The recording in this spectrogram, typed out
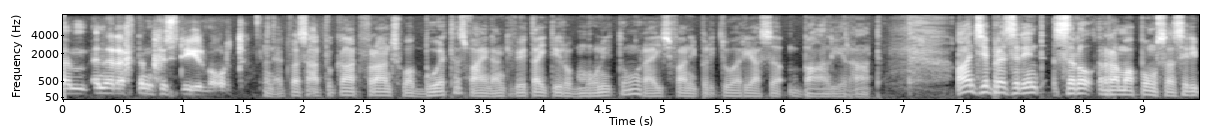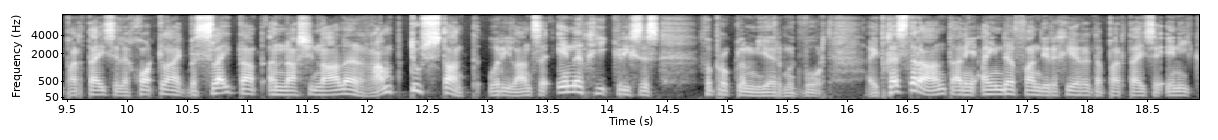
um, in 'n rigting gestuur word. En dit was advokaat François Botha baie dankie vir u tyd hier op Monitor reis van die Pretoria se Bali Raad. Antjie president Cyril Ramaphosa sê die party se Legotla het besluit dat 'n nasionale ramptoestand oor die land se energiekrisis geproklaameer moet word. Hy het gisteraand aan die einde van die regerende party se NK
